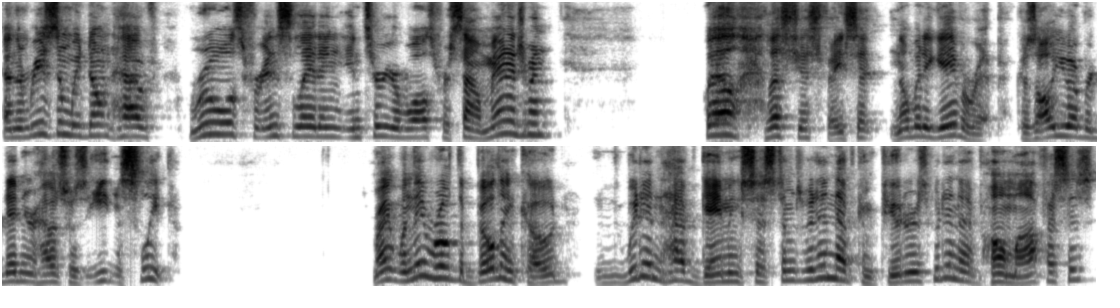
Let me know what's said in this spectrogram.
And the reason we don't have rules for insulating interior walls for sound management, well, let's just face it, nobody gave a rip because all you ever did in your house was eat and sleep. Right? When they wrote the building code, we didn't have gaming systems, we didn't have computers, we didn't have home offices.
